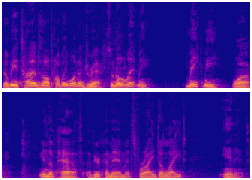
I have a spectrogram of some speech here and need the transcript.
There'll be times that I'll probably want to drift, so don't let me. Make me walk in the path of your commandments, for I delight in it.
